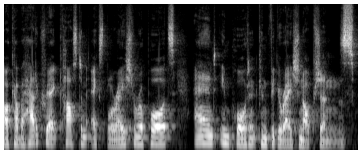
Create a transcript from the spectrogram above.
I'll cover how to create custom exploration reports and important configuration options.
